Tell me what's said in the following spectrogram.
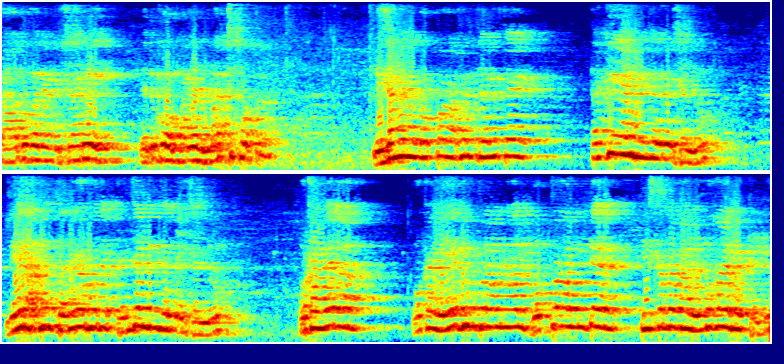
కాదు అనే విషయాన్ని ఎందుకో మనల్ని మర్చిపోతున్నారు. నిజమైన గొప్ప అభివృద్ధి జరిగితే తగ్గిన రిజర్వేషన్లు లేదా అభివృద్ధి జరగకపోతే పెంచిన రిజర్వేషన్లు. ఒకవేళ ఒక ఏ గ్రూప్లో ఉన్న వాళ్ళు గొప్పగా ఉంటే తీసుకుపోయి వాళ్ళు ఇంకొకరు పెట్టండి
